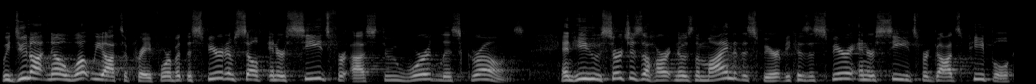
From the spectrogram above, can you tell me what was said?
We do not know what we ought to pray for, but the Spirit Himself intercedes for us through wordless groans. And he who searches the heart knows the mind of the Spirit because the Spirit intercedes for God's people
